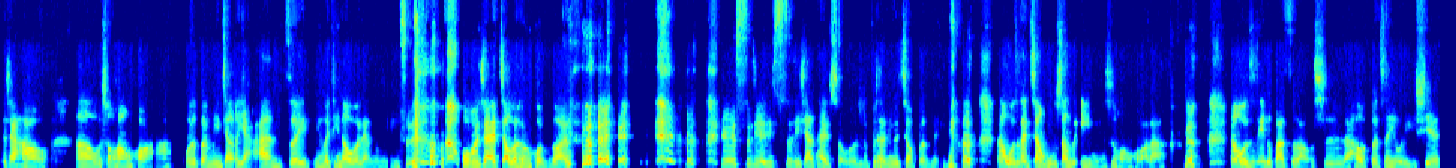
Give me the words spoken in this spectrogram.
大家好。啊，我是黄华，我的本名叫雅安，所以你会听到我有两个名字。我们现在叫的很混乱，对，因为私底私底下太熟了，就不小心会叫本名。那我在江湖上的艺名是黄华啦。那我是一个八字老师，然后本身有一些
